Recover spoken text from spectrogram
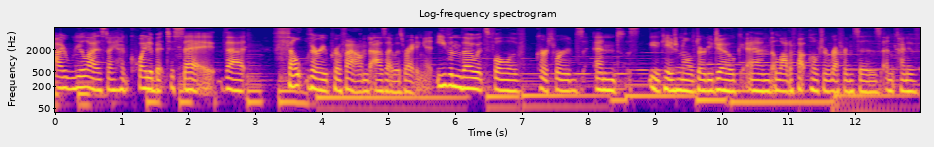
I realized I had quite a bit to say that felt very profound as I was writing it, even though it's full of curse words and the occasional dirty joke and a lot of pop culture references and kind of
